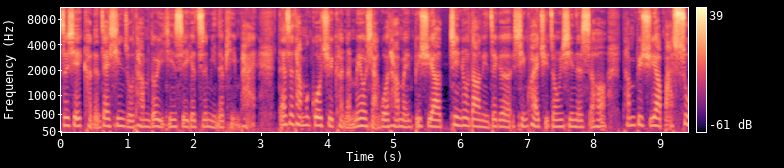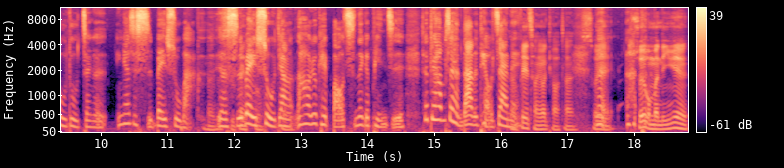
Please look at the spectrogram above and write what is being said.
这些可能在新竹，他们都已经是一个知名的品牌，但是他们过去可能没有想过，他们必须要进入到你这个新快取中心的时候，他们必须要把速度整个应该是十倍速吧，有十倍速这样，然后又可以保持那个品质，这对他们是很大的挑战呢，非常有挑战。所以，所以我们宁愿。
